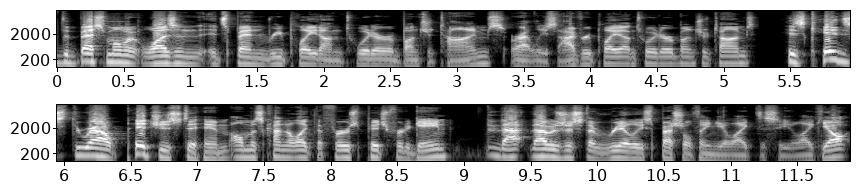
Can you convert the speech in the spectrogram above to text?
the best moment wasn't. It's been replayed on Twitter a bunch of times, or at least I've replayed on Twitter a bunch of times. His kids threw out pitches to him, almost kind of like the first pitch for the game. That that was just a really special thing you like to see. Like y'all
